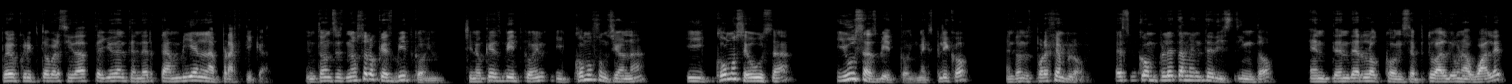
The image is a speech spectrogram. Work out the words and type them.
pero criptoversidad te ayuda a entender también la práctica. Entonces, no solo qué es Bitcoin, sino qué es Bitcoin y cómo funciona y cómo se usa y usas Bitcoin, ¿me explico? Entonces, por ejemplo, es completamente distinto entender lo conceptual de una wallet,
